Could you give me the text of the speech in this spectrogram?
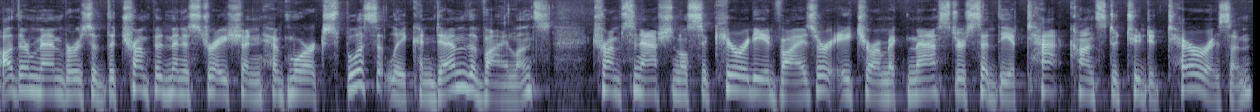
Other members of the Trump administration have more explicitly condemned the violence. Trump's national security advisor, H.R. McMaster, said the attack constituted terrorism.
